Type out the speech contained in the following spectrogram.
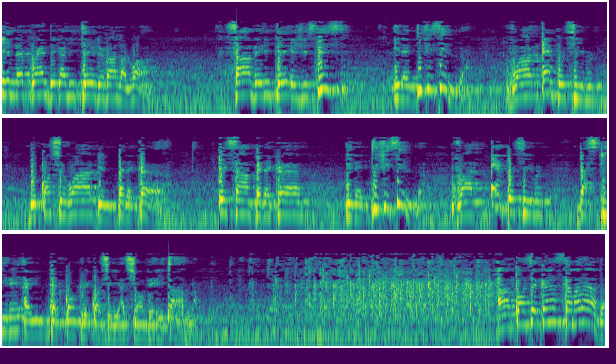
il n'est point d'égalité devant la loi. Sans vérité et justice, il est difficile, voire impossible, de concevoir une paix de cœur. Et sans paix de cœur, il est difficile, voire impossible, d'aspirer à une quelconque réconciliation véritable. En conséquence, camarades,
